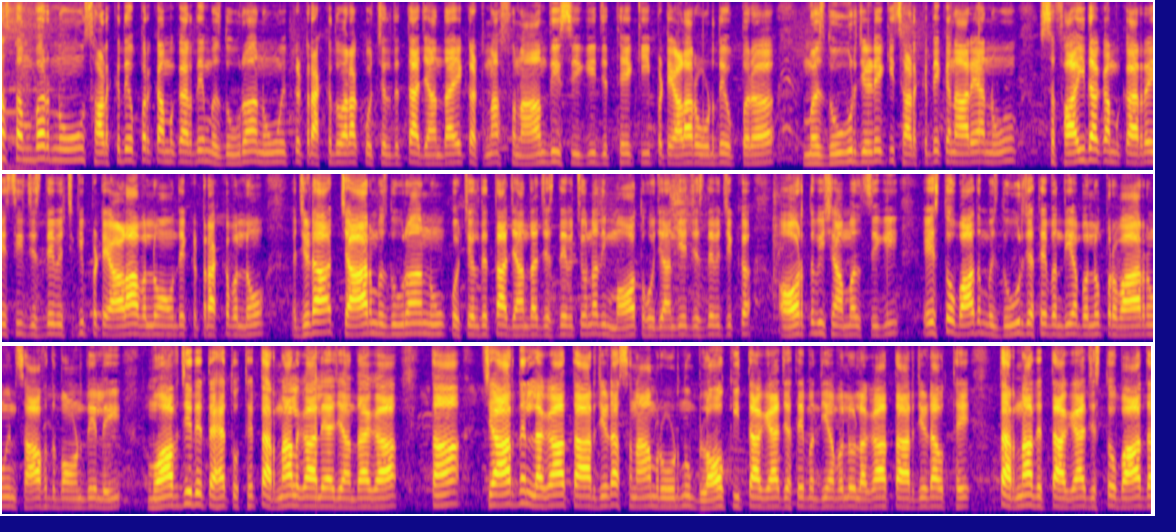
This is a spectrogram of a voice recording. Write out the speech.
16 ਸਤੰਬਰ ਨੂੰ ਸੜਕ ਦੇ ਉੱਪਰ ਕੰਮ ਕਰਦੇ ਮਜ਼ਦੂਰਾਂ ਨੂੰ ਇੱਕ ਟਰੱਕ ਦੁਆਰਾ ਕੁਚਲ ਦਿੱਤਾ ਜਾਂਦਾ। ਇਹ ਘਟਨਾ ਸੁਨਾਮ ਦੀ ਸੀਗੀ, ਜਿੱਥੇ ਕਿ ਪਟਿਆਲਾ ਰੋਡ ਦੇ ਉੱਪਰ ਮਜ਼ਦੂਰ ਜਿਹੜੇ ਕਿ ਸੜਕ ਦੇ ਕਿਨਾਰਿਆਂ ਨੂੰ ਸਫ਼ਾਈ ਦਾ ਕੰਮ ਕਰ ਰਹੇ ਸੀ, ਜਿਸ ਦੇ ਵਿੱਚ ਕਿ ਪਟਿਆਲਾ ਵੱਲੋਂ ਆਉਂਦੇ ਇੱਕ ਟਰੱਕ ਵੱਲੋਂ ਜਿਹੜਾ ਚਾਰ ਮਜ਼ਦੂਰਾਂ ਨੂੰ ਕੁਚਲ ਦਿੱਤਾ ਜਾਂਦਾ, ਜਿਸ ਦੇ ਵਿੱਚ ਉਹਨਾਂ ਦੀ ਮੌਤ ਹੋ ਜਾਂਦੀ ਹੈ, ਜਿਸ ਦੇ ਵਿੱਚ ਇੱਕ ਔਰਤ ਵੀ ਸ਼ਾਮਲ ਸੀਗੀ। ਇਸ ਤੋਂ ਬਾਅਦ ਮਜ਼ਦੂਰ ਜਥੇਬੰਦੀਆਂ ਵੱਲੋਂ ਪਰਿਵਾਰ ਨੂੰ ਇਨਸਾਫ ਦਿਵਾਉਣ ਦੇ ਲਈ ਮੁਆਵਜ਼ੇ ਦੇ ਤਹਿਤ ਉੱਥੇ ਧਰਨਾ ਲਗਾ ਲਿਆ ਜਾਂਦਾ ਹੈਗਾ। ਤਾਂ 4 ਦਿਨ ਲਗਾਤਾਰ ਜਿਹੜਾ ਸਨਾਮ ਰੋਡ ਨੂੰ ਬਲੌਕ ਕੀਤਾ ਗਿਆ, ਜਥੇਬੰਦੀਆਂ ਵੱਲੋਂ ਲਗਾਤਾਰ ਜਿਹੜਾ ਉੱਥੇ ਧਰਨਾ ਦਿੱਤਾ ਗਿਆ, ਜਿਸ ਤੋਂ ਬਾਅਦ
